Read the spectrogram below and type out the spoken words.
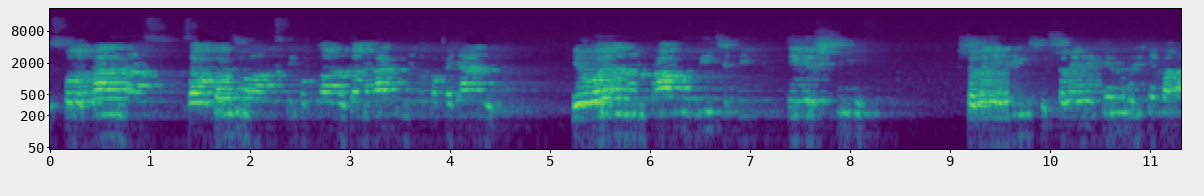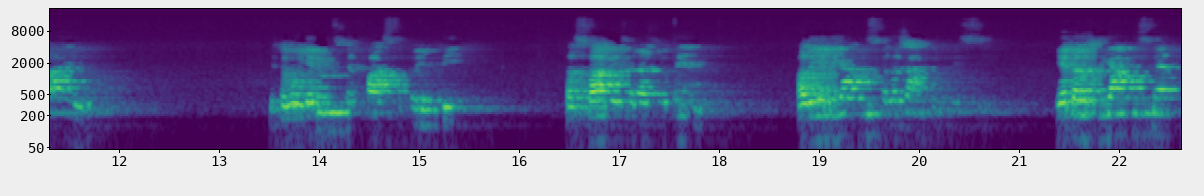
спонукали нас, заохочували нас ті поклони, до навернення до покаяння. І говорили нам правду вічі ті, ті вірші, що ми є грішні, що ми гріхи, гріхи падаємо. І тому є людське впасти той гріх та славиться раз людини. Але є диявольське лежати в грісі. Є теж диявольське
